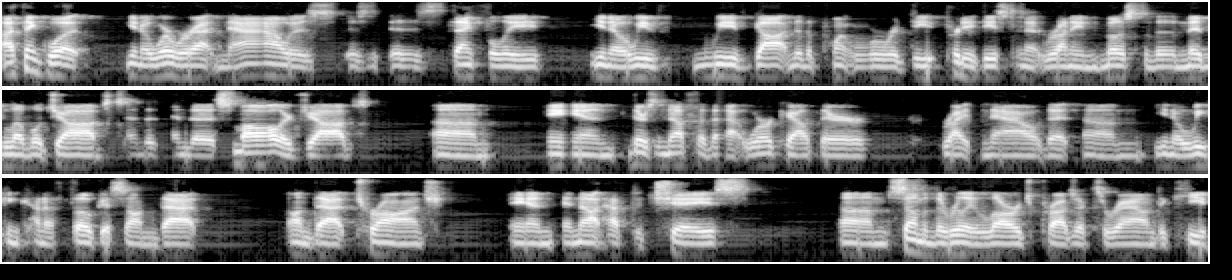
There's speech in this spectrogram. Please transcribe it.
I think what, you know, where we're at now is, is, is thankfully, you know, we've, we've gotten to the point where we're de- pretty decent at running most of the mid-level jobs and the, and the smaller jobs. Um, and there's enough of that work out there right now that um, you know we can kind of focus on that on that tranche and and not have to chase um, some of the really large projects around to keep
